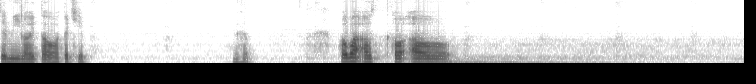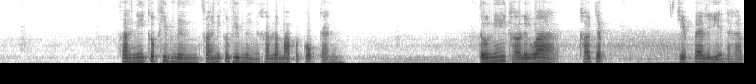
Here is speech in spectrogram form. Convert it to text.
จะมีรอยต่อตะเข็บนะครับ เพราะว่าเอาเอาเอาฝั่งนี้ก็พิมพ์หนึ่งฝั่งนี้ก็พิมพ์หนึ่งนะครับ แล้วมาประกบกัน ตรงนี้เขาเรียกว่าเขาจะเก็บรายละเอียดนะครับ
